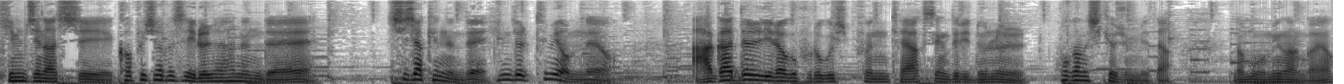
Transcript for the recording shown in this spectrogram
김진아 씨, 커피숍에서 일을 하는데 시작했는데 힘들 틈이 없네요. 아가들이라고 부르고 싶은 대학생들이 눈을 호강시켜 줍니다. 너무 음흉한가요?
